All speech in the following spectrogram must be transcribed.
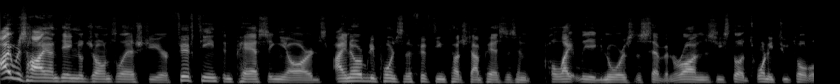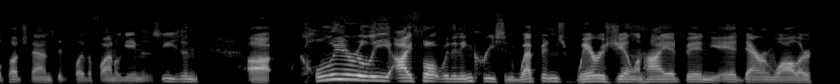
I was high on Daniel Jones last year, 15th in passing yards. I know everybody points to the 15 touchdown passes and politely ignores the seven runs. He still had 22 total touchdowns, didn't play the final game of the season. Uh, clearly, I thought with an increase in weapons, where has Jalin Hyatt been? You add Darren Waller.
